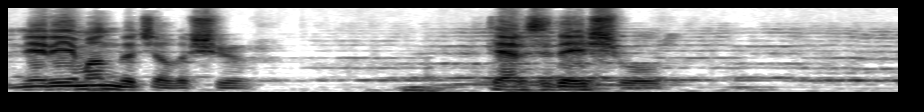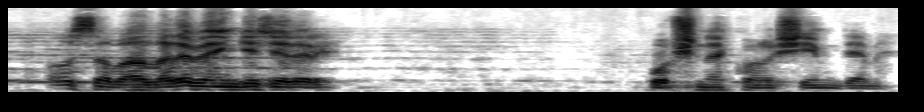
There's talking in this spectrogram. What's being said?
Neriman da çalışıyor. Terzi de iş oldu. O sabahları ben geceleri. Boşuna konuşayım deme.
